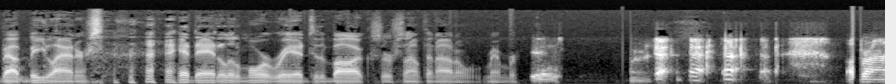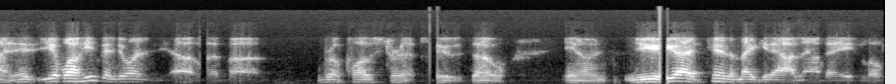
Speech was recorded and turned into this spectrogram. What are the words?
about beeliners I had to add a little more red to the box or something I don't remember Yes. oh, Brian. It, you, well, he's been doing uh, uh, real close trips too. So, you know, you you got to tend to make it out nowadays a little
